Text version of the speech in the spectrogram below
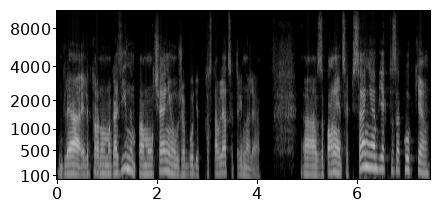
для электронного магазина по умолчанию уже будет проставляться 3 ноля. Заполняется описание объекта закупки,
